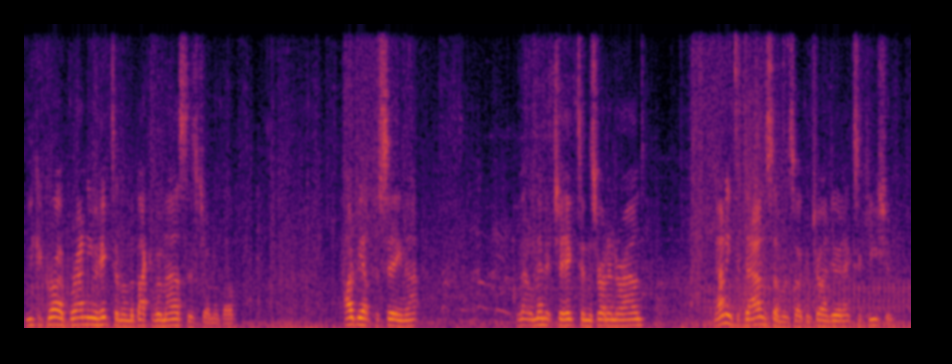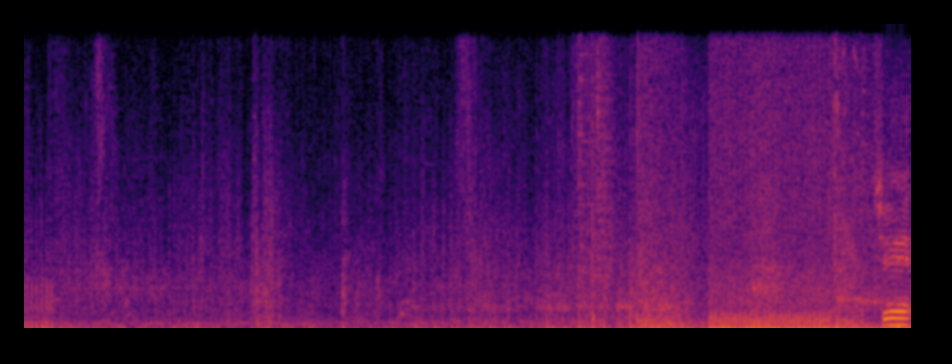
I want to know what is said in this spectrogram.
We could grow a brand new Higton on the back of a mouse, says John Bob. I'd be up for seeing that. Little miniature Higtons running around. Now I need to down someone so I can try and do an execution. Shit.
